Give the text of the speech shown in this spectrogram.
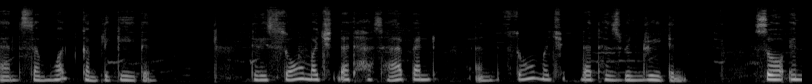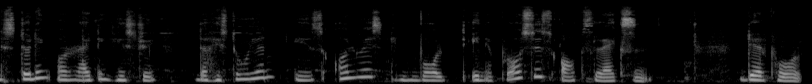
and somewhat complicated. There is so much that has happened and so much that has been written. So, in studying or writing history, the historian is always involved in a process of selection. Therefore,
